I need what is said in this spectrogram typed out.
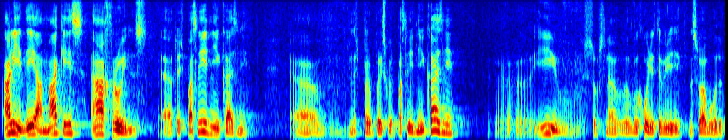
Али де амакис ахройнес, то есть последние казни – Э, значит, происходят последние казни, э, и, собственно, выходят евреи на свободу.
